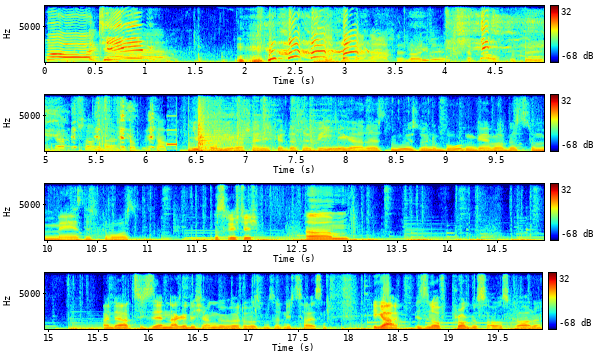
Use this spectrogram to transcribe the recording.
Martin! Granate, Leute. Ich hab aufgefüllt. ich hab schon dann. Ich hab, ich hab, Hier kommt die Wahrscheinlichkeit, dass er weniger als du ist, wenn du Bogengamer bist, so mäßig groß. Das ist richtig. Ähm. Ich meine, der hat sich sehr nuggelig angehört, aber es muss halt nichts heißen. Egal, wir sind auf Progress aus gerade.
